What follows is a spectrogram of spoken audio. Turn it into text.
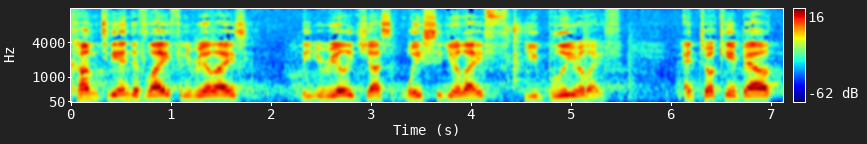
come to the end of life and realize that you really just wasted your life, you blew your life. And talking about,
